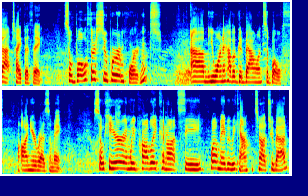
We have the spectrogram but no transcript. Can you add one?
that type of thing. So both are super important. Um, you want to have a good balance of both on your resume. So here, and we probably cannot see, well, maybe we can, it's not too bad.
